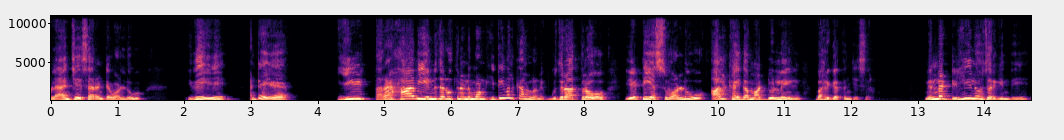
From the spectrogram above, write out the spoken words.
ప్లాన్ చేశారంటే వాళ్ళు ఇది అంటే ఈ తరహావి ఎన్ని జరుగుతున్నాయండి మొన్న ఇటీవల కాలంలోనే గుజరాత్లో ఏటీఎస్ వాళ్ళు ఆల్ ఖైదా మాడ్యూల్ని బహిర్గతం చేశారు. నిన్న ఢిల్లీలో జరిగింది.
